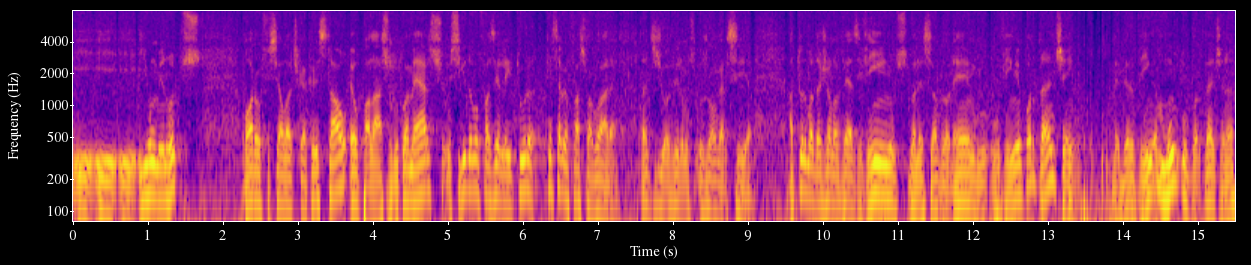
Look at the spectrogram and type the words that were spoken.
e, e, e 1 minutos. Hora oficial Ótica Cristal, é o Palácio do Comércio. Em seguida, eu vou fazer leitura. Quem sabe eu faço agora, antes de ouvirmos o João Garcia. A turma da Genovese Vinhos, do Alessandro Orengo. O vinho é importante, hein? Beber vinho é muito importante, né?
